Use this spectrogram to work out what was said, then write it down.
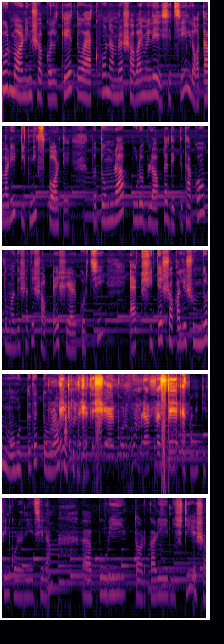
গুড মর্নিং সকলকে। তো এখন আমরা সবাই মিলে এসেছি লতাবাড়ির পিকনিক স্পটে। তো তোমরা পুরো ব্লগটা দেখতে থাকো তোমাদের সাথে সবটাই শেয়ার করছি। এক শীতের সকালে সুন্দর মুহূর্ততে তোমরাও সাথে শেয়ার করব। আমরা ফার্স্টে সকালে টিফিন করে নিয়েছিলাম পুরি, তরকারি, মিষ্টি এসব।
